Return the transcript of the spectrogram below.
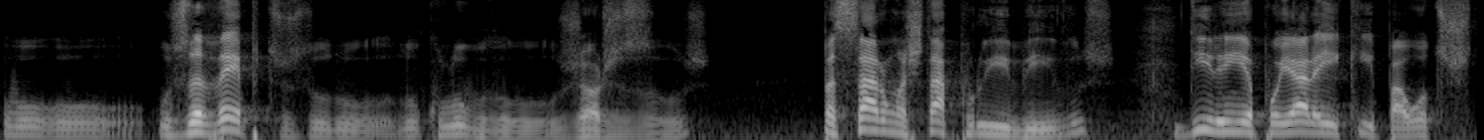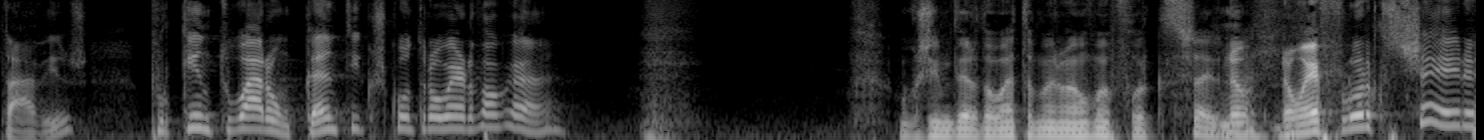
o, o, os adeptos do, do, do clube do Jorge Jesus passaram a estar proibidos de irem apoiar a equipa a outros estádios porque entoaram cânticos contra o Erdogan. O regime de Erdogan também não é uma flor que se cheira. Não, não, é? não é flor que se cheira.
